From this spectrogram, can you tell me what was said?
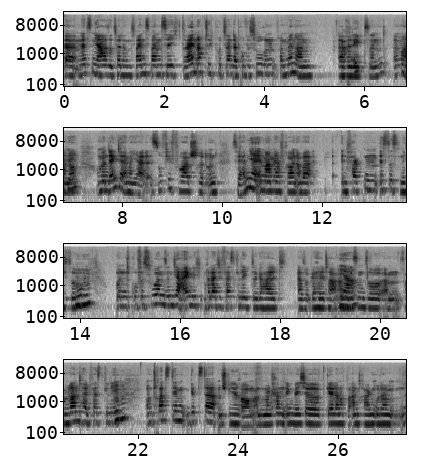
äh, im letzten Jahr, also 2022, 83 Prozent der Professuren von Männern äh, Ach, belegt sind. Immer Okay. noch. Und man denkt ja immer, ja, da ist so viel Fortschritt und es werden ja immer mehr Frauen, aber in Fakten ist es nicht so. Mhm. Und Professuren sind ja eigentlich relativ festgelegte Gehalt, also Gehälter. Also Ja. das sind so ähm, vom Land halt festgelegt. Mhm. Und trotzdem gibt es da einen Spielraum. Also man kann irgendwelche Gelder noch beantragen oder ne,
